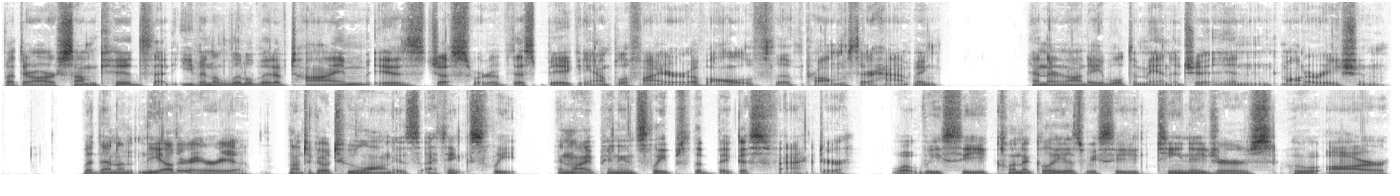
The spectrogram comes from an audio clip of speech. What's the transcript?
but there are some kids that even a little bit of time is just sort of this big amplifier of all of the problems they're having, and they're not able to manage it in moderation. But then the other area, not to go too long, is I think sleep. In my opinion, sleep's the biggest factor. What we see clinically is we see teenagers who are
